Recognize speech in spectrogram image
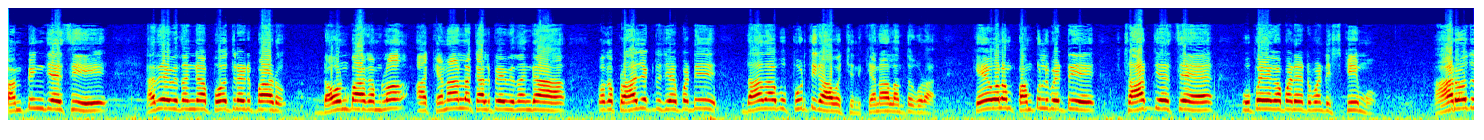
పంపింగ్ చేసి అదేవిధంగా పోతిరెడ్డిపాడు డౌన్ భాగంలో ఆ కెనాల్లో కలిపే విధంగా ఒక ప్రాజెక్టు చేపట్టి దాదాపు పూర్తి కావచ్చింది కెనాల్ అంతా కూడా. కేవలం పంపులు పెట్టి స్టార్ట్ చేస్తే ఉపయోగపడేటువంటి స్కీము. ఆ రోజు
